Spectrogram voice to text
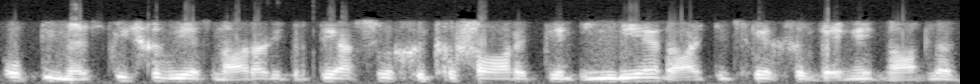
optimisties geweest nadat die Proteas so goed gevaar het teen Indië, daai iets weer gewen het nadat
